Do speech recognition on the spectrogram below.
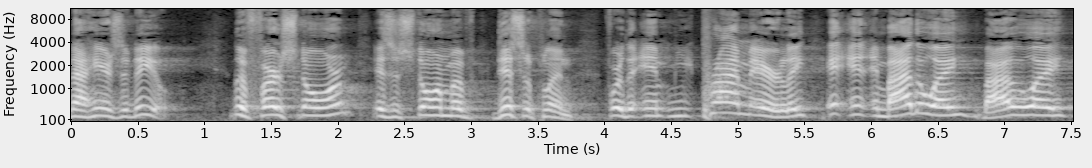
Now, here's the deal the first storm is a storm of discipline for the primarily, and, and by the way, by the way,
